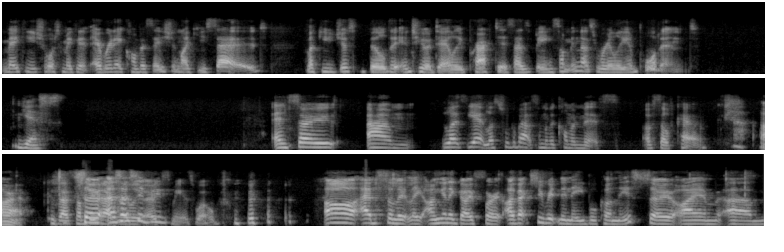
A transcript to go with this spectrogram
making sure to make it an everyday conversation, like you said, like you just build it into your daily practice as being something that's really important. Yes. And so, um, let's yeah, let's talk about some of the common myths of self care All right. because that's So, something that as I really said irks me as well. Oh, absolutely. I'm going to go for it. I've actually written an ebook on this, so I am. Um,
